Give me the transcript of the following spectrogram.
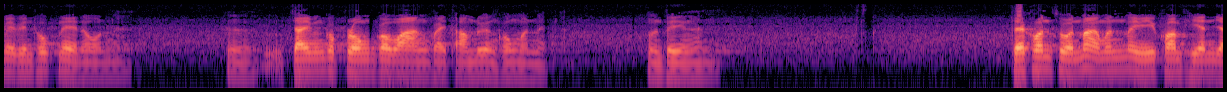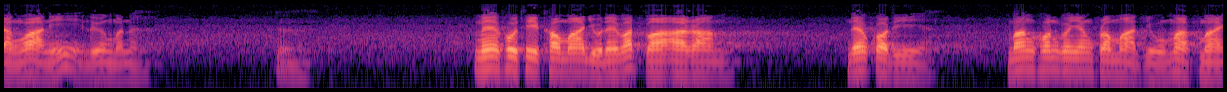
ไม่เป็นทุกข์แน่นอนนะ ใจมันก็ปรงก็วางไปตามเรื่องของมันนะมันเป็นอย่างนั้น แต่คนส่วนมากมันไม่มีความเพียรอย่างว่านี้เรื่องมันนะแม้ผู้ที่เข้ามาอยู่ในวัดวาอาราม แล้วก็ดี บางคนก็ยังประมาทอยู่มากมาย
